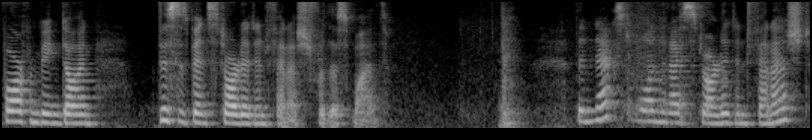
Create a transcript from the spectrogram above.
far from being done, this has been started and finished for this month. The next one that I started and finished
